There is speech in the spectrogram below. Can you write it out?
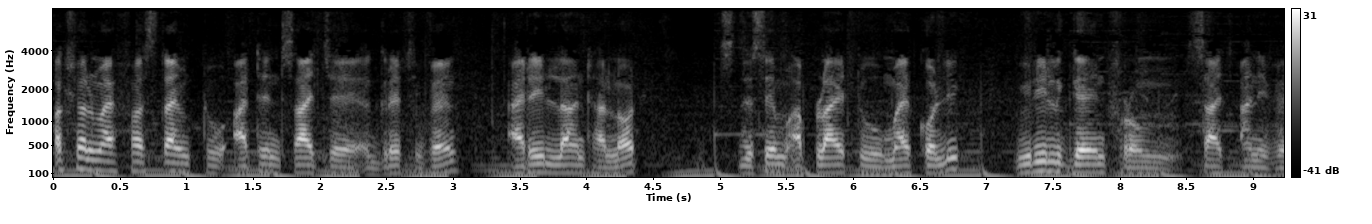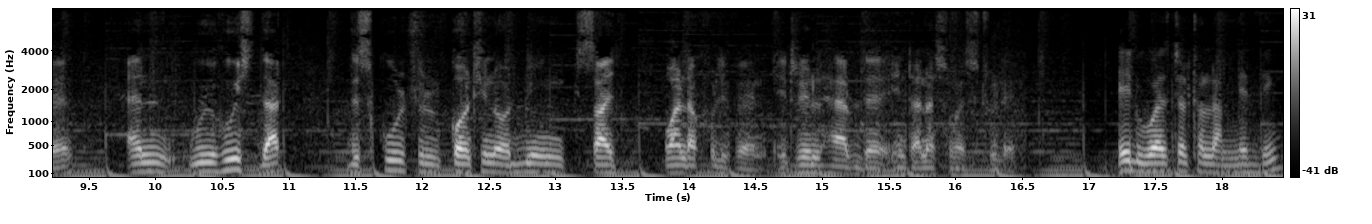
actually my first time to attend such a great event. I really learned a lot. It's the same applied to my colleague. We really gain from such an event and we wish that the school should continue doing such wonderful event. It really helped the international student. It was totally amazing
